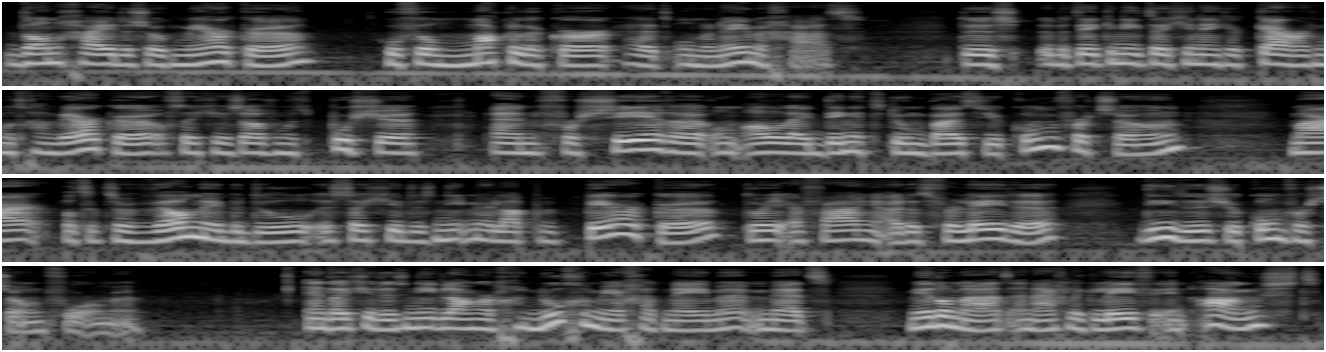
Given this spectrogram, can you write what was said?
dan ga je dus ook merken hoeveel makkelijker het ondernemen gaat. Dus het betekent niet dat je in één keer keihard moet gaan werken of dat je jezelf moet pushen en forceren om allerlei dingen te doen buiten je comfortzone. Maar wat ik er wel mee bedoel, is dat je dus niet meer laat beperken door je ervaringen uit het verleden, die dus je comfortzone vormen. En dat je dus niet langer genoegen meer gaat nemen met middelmaat en eigenlijk leven in angst,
